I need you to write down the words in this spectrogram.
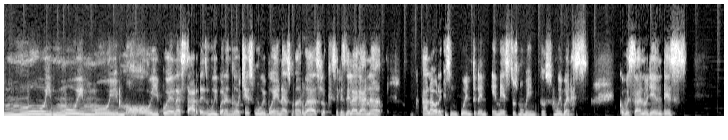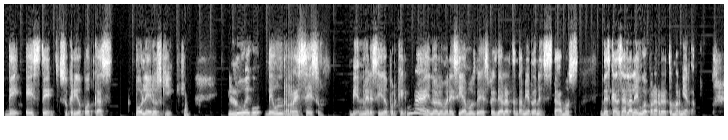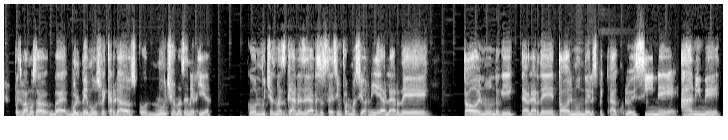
Muy, muy, muy, muy buenas tardes, muy buenas noches, muy buenas madrugadas, lo que se les dé la gana a la hora que se encuentren en estos momentos. Muy buenas. ¿Cómo están oyentes de este, su querido podcast, Poleros Geek? Luego de un receso bien merecido, porque no lo merecíamos después de hablar tanta mierda, necesitábamos descansar la lengua para retomar mierda pues vamos a, volvemos recargados con mucha más energía, con muchas más ganas de darles a ustedes información y de hablar de todo el mundo geek, de hablar de todo el mundo del espectáculo, de cine, anime,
